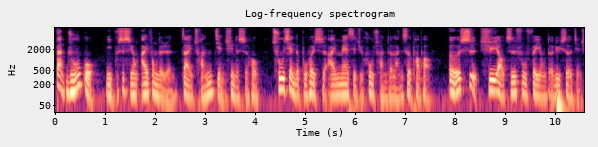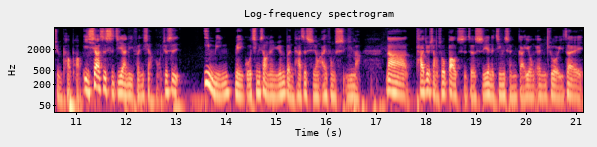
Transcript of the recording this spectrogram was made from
但如果你不是使用 iPhone 的人，在传简讯的时候出现的不会是 iMessage 互传的蓝色泡泡。而是需要支付费用的绿色简讯泡泡。以下是实际案例分享哦，就是一名美国青少年，原本他是使用 iPhone 十一嘛，那他就想说，保持着实验的精神，改用 Android，在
